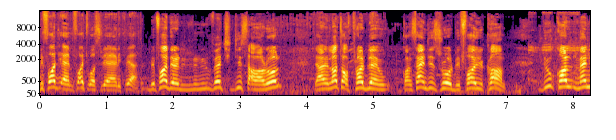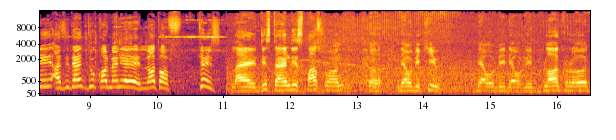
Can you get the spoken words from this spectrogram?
before, the, uh, before it was uh, repaired. Before they reach this our road, there are a lot of problems concerning this road before you come. Do call many accidents, do call many, a lot of things. Like this time, this past one, there will be queue. There will be, there will be block road,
